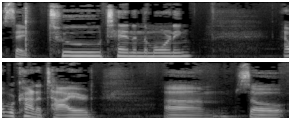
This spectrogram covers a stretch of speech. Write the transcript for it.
say, 2.10 in the morning. And we're kind of tired. Um, so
